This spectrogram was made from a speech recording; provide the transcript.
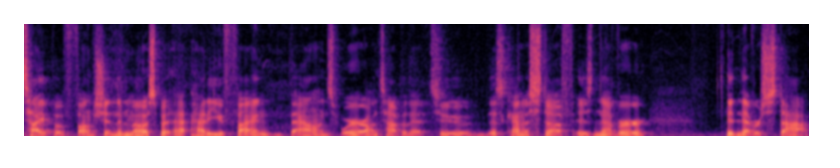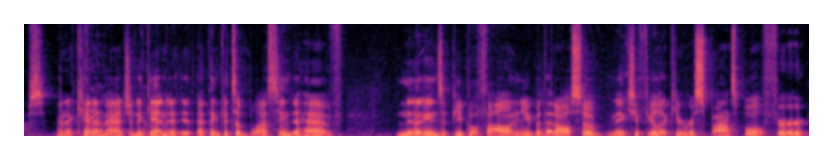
type of function than most. But how do you find balance? Where on top of that too, this kind of stuff is never, it never stops, and I can't Yeah. imagine. Again, it, I think it's a blessing to have millions of people following you, but that also makes you feel like you're responsible for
